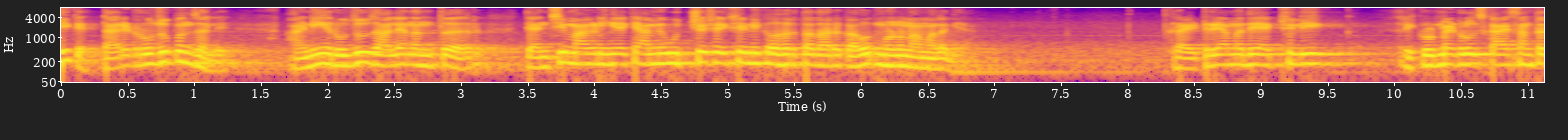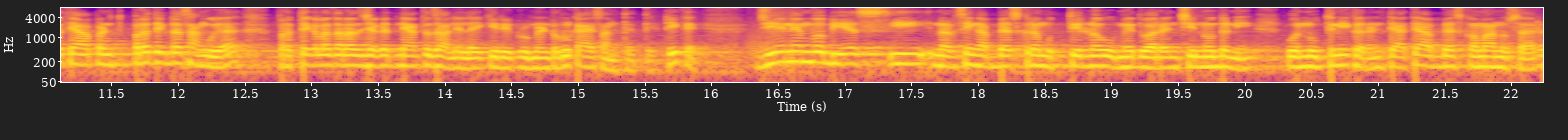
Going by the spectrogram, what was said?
ठीक आहे डायरेक्ट रुजू पण झाले. आणि रुजू झाल्यानंतर त्यांची मागणी ही आहे की आम्ही उच्च शैक्षणिक अर्हताधारक आहोत म्हणून आम्हाला घ्या. क्रायटेरियामध्ये ॲक्च्युली रिक्रुटमेंट रूल्स काय सांगतात हे आपण परत एकदा सांगूया प्रत्येकाला तर आज जगज्ञात झालेलं आहे की रिक्रुटमेंट रूल काय सांगतात ते. ठीक आहे? जी एन एम व बी एस सी नर्सिंग अभ्यासक्रम उत्तीर्ण उमेदवारांची नोंदणी व नूतनीकरण त्या त्या अभ्यासक्रमानुसार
